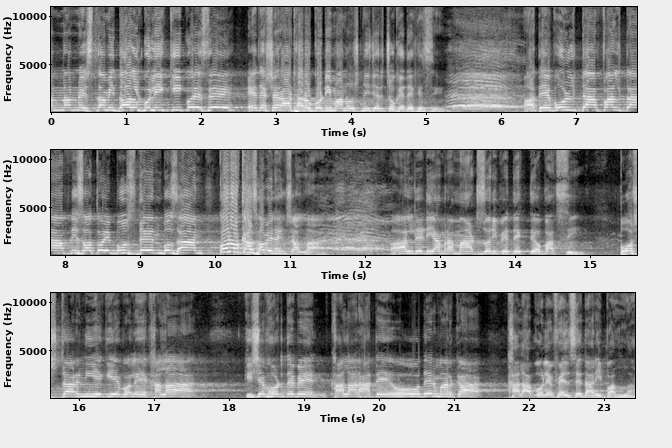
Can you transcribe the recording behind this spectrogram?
অন্যান্য ইসলামী দলগুলি কি করেছে? এদেশের আঠারো কোটি মানুষ নিজের চোখে দেখেছে। অতএব উল্টা পাল্টা আপনি যতই বুঝতেন, বোঝান, কোনো কাজ হবে না ইনশাল্লাহ। অলরেডি আমরা মাঠ জরিপে দেখতেও পাচ্ছি। পোস্টার নিয়ে গিয়ে বলে, খালা, কিসে ভোট দেবেন? খালার হাতে ওদের মার্কা। খালা বলে ফেলছে দাড়ি পাল্লা।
